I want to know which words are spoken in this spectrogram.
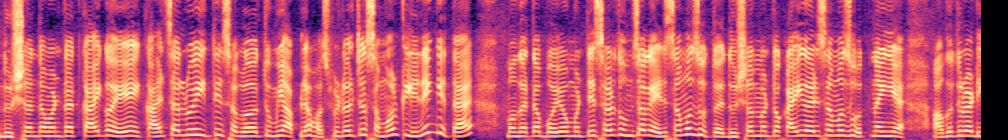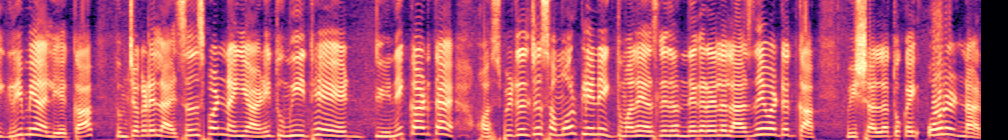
दुष्यंत म्हणतात काय गं हे काय चालू आहे इथे सगळं? तुम्ही आपल्या हॉस्पिटलच्या समोर क्लिनिक घेताय? मग आता बयो म्हणते सर तुमचा गैरसमज होतो आहे दुष्यंत म्हणतो काही गैरसमज होत नाही आहे अगं तुला डिग्री मिळाली आहे का? तुमच्याकडे लायसन्स पण नाही आहे आणि तुम्ही इथे क्लिनिक काढताय. हॉस्पिटलच्या समोर क्लिनिक. तुम्हाला हे असले धंदे करायला लाज नाही वाटत का? विशालला तो काही ओरडणार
